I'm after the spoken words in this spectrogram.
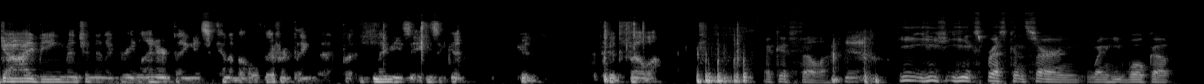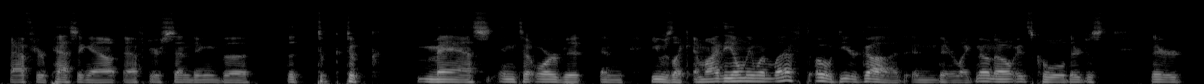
guy being mentioned in a green lantern thing is kind of a whole different thing but, but maybe he's a, he's a good good good fella. A good fella. yeah. He he he expressed concern when he woke up after passing out after sending the the tuk tuk mass into orbit and he was like am i the only one left? Oh dear god. And they're like no no it's cool. They're just they're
